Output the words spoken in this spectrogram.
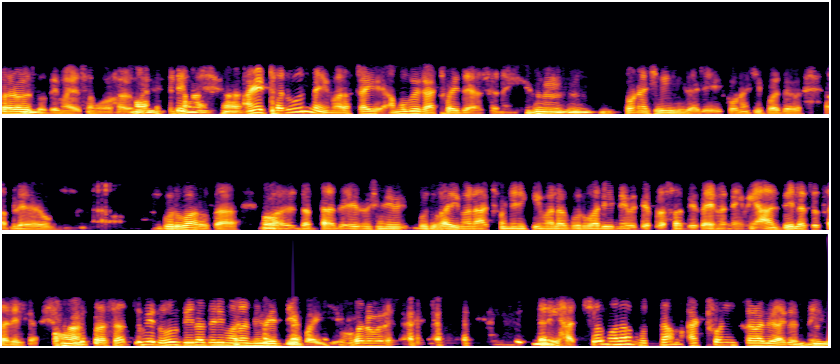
तरळत होते माझ्यासमोर. आणि ठरवून नाही मला काही अमुक एक आठवायचंय असं नाही. कोणाची ही झाली कोणाची पद आपल्या गुरुवार होता हो. ऋषीने बुधवारी मला आठवणी की मला गुरुवारी नैवेद्य प्रसाद देता येणार नाही मी आज दिला तर चालेल का प्रसाद तुम्ही रोज दिला तरी मला नैवेद्य पाहिजे बरोबर आहे. तर ह्याचं मला मुद्दाम आठवण करावी लागत नाही.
